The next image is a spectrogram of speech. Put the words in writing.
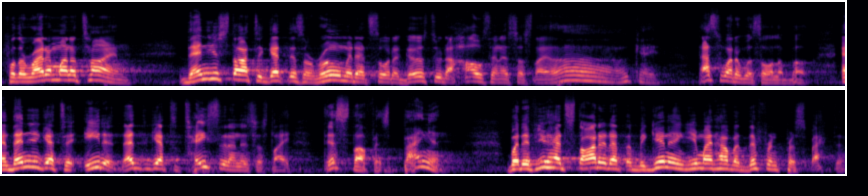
for the right amount of time, then you start to get this aroma that sort of goes through the house and it's just like, oh, okay. That's what it was all about. And then you get to eat it, then you get to taste it, and it's just like, this stuff is banging. But if you had started at the beginning, you might have a different perspective.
